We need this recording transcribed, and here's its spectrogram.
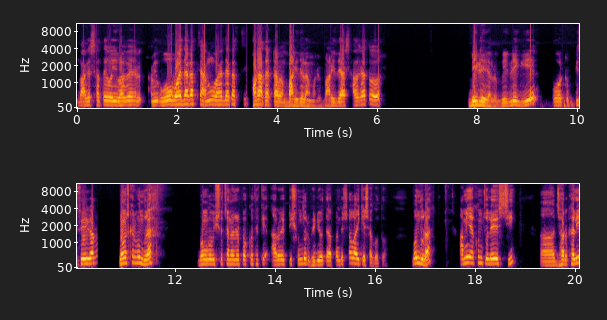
বাঘের সাথে ওইভাবে আমি, ও ভয় দেখাচ্ছে, আমিও ভয় দেখাচ্ছি। হঠাৎ একটা বাড়ি দিলাম ওর। বাড়ি দেওয়ার সাথে সাথে ওর বিগড়ে গেল। বিগড়ে গিয়ে ও একটু পিছিয়ে গেল। নমস্কার বন্ধুরা। বঙ্গবিশ্ব চ্যানেলের পক্ষ থেকে আরও একটি সুন্দর ভিডিওতে আপনাদের সবাইকে স্বাগত। বন্ধুরা, আমি এখন চলে এসেছি ঝড়খালি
